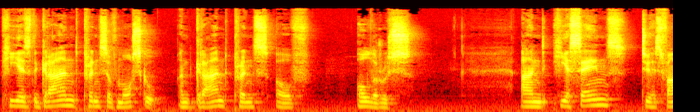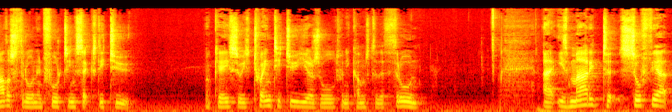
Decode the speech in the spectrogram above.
He is the Grand Prince of Moscow and Grand Prince of all the Rus. And he ascends to his father's throne in 1462. Okay, so he's 22 years old when he comes to the throne. Uh, he's married to Sofia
